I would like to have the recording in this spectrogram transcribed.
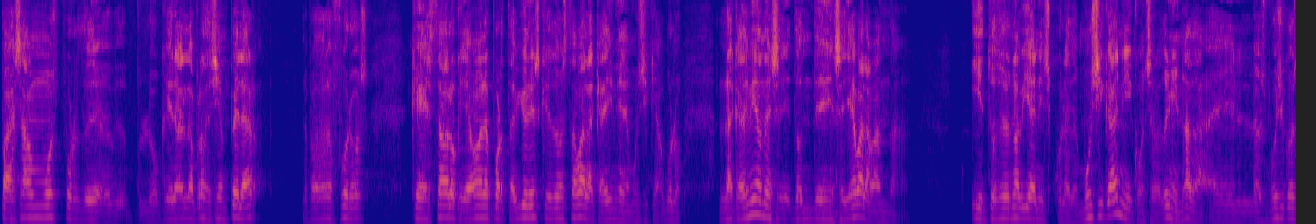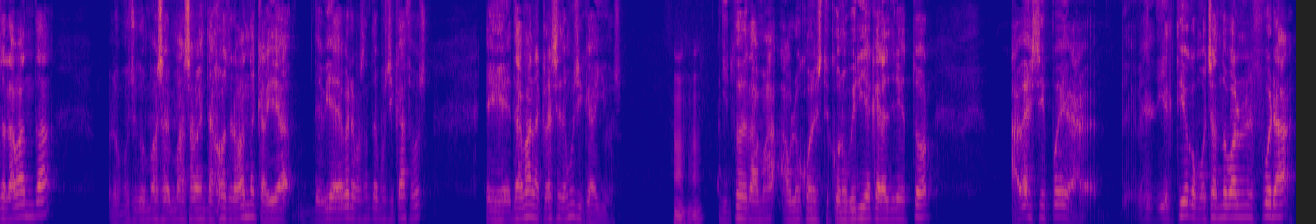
pasábamos por de- lo que era la plaza de Xempelar, la plaza de los fueros, que estaba lo que llamaban el portaaviones, que es donde estaba la academia de música. Bueno, la academia donde, donde enseñaba la banda. Y entonces no había ni escuela de música, ni conservatorio, ni nada. Eh, los músicos de la banda, los músicos más, más aventajados de la banda, que había, debía de haber bastantes musicazos, eh, daban la clase de música a ellos. Y entonces la habló con este, con Ubiría, que era el director, a ver si puede. Y el tío, como echando balones fuera,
